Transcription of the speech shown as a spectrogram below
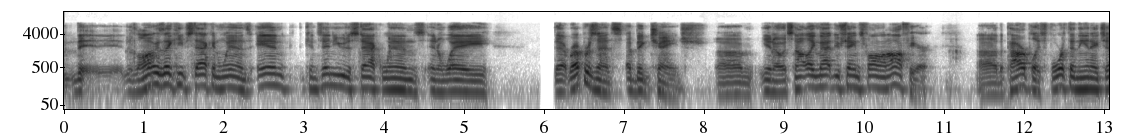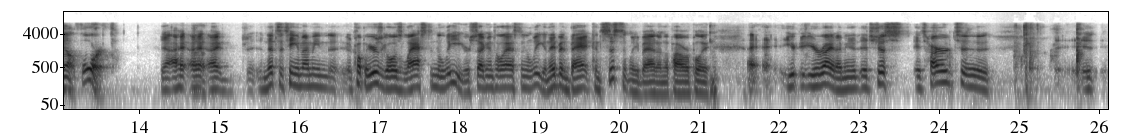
they, as long as they keep stacking wins and continue to stack wins in a way that represents a big change, um, you know, it's not like Matt Duchene's fallen off here. Uh, the power play's fourth in the NHL, fourth. Yeah, I, I, uh, I, and that's a team. I mean, a couple years ago was last in the league or second to last in the league, and they've been bad, consistently bad on the power play. Uh, uh, you're, you're right. I mean, it's just it's hard to it,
